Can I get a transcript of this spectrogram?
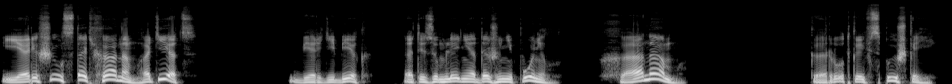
Я решил стать ханом, отец. Бердибек от изумления даже не понял. Ханом? Короткой вспышкой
